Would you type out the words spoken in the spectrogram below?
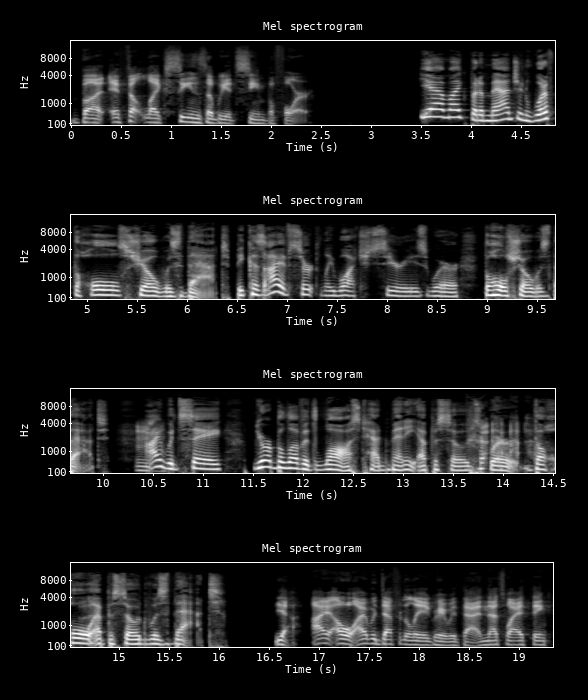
but it felt like scenes that we had seen before. Yeah, Mike, but imagine what if the whole show was that? Because I have certainly watched series where the whole show was that. Mm. I would say your beloved Lost had many episodes where the whole episode was that. Yeah, I oh, I would definitely agree with that, and that's why I think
